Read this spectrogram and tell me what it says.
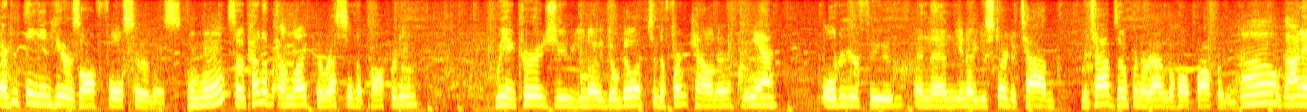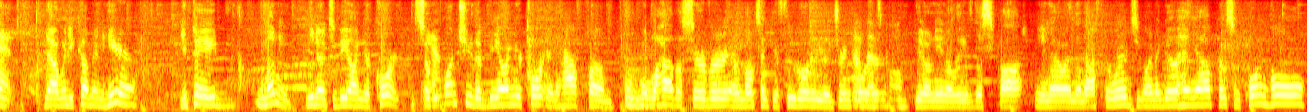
everything in here is all full service. Mm-hmm. So kind of unlike the rest of the property, we encourage you. You know, you'll go up to the front counter, Yeah. order your food, and then you know you start a tab. The tab's open around the whole property. Oh, got it. Now, when you come in here, you paid money, you know, to be on your court. So we want you to be on your court and have fun. And we'll have a server, and they'll take your food order, your drink Oh, order. cool. You don't need to leave the spot, you know. And then afterwards, you want to go hang out, play some cornhole.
